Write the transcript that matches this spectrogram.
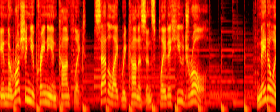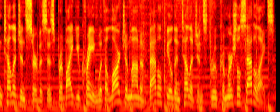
In the Russian Ukrainian conflict, satellite reconnaissance played a huge role. NATO intelligence services provide Ukraine with a large amount of battlefield intelligence through commercial satellites.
